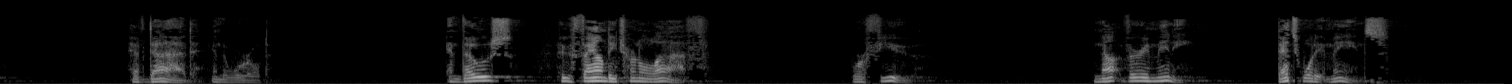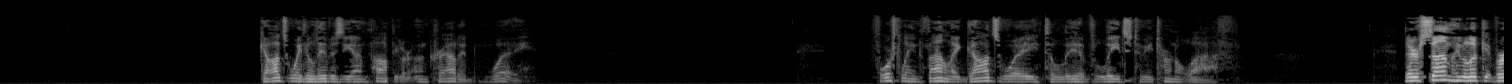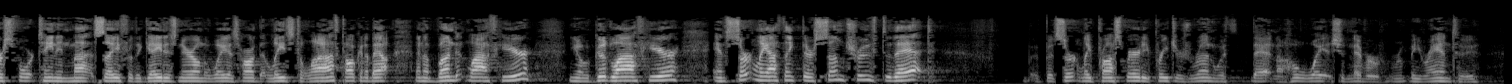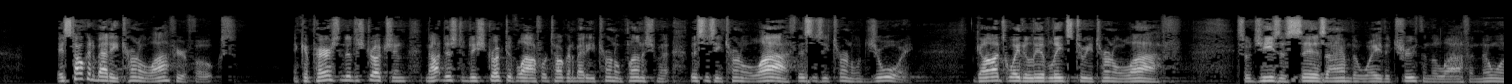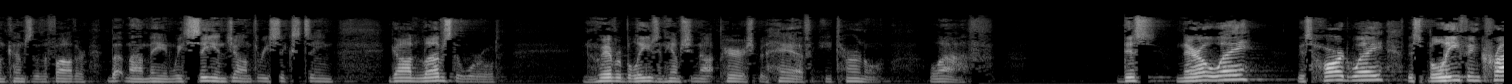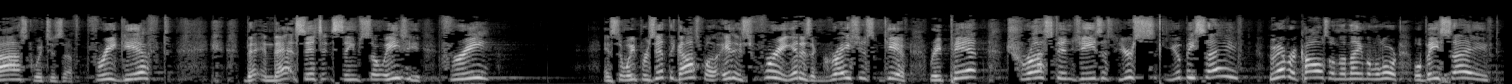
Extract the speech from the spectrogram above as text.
have died in the world. And those who found eternal life were few. Not very many. That's what it means. God's way to live is the unpopular, uncrowded way. Fourthly and finally, God's way to live leads to eternal life. There are some who look at verse 14 and might say, For the gate is narrow and the way is hard that leads to life, talking about an abundant life here, you know, a good life here. And certainly I think there's some truth to that. But certainly prosperity preachers run with that in a whole way it should never be ran to. It's talking about eternal life here, folks. In comparison to destruction, not just a destructive life, we're talking about eternal punishment. This is eternal life. This is eternal joy. God's way to live leads to eternal life. So Jesus says, I am the way, the truth, and the life, and no one comes to the Father but by me. And we see in John 3.16, God loves the world, and whoever believes in him should not perish, but have eternal life. This narrow way, this hard way, this belief in Christ, which is a free gift. In that sense, it seems so easy. Free. And so we present the gospel. It is free. It is a gracious gift. Repent, trust in Jesus. You're, you'll be saved. Whoever calls on the name of the Lord will be saved.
